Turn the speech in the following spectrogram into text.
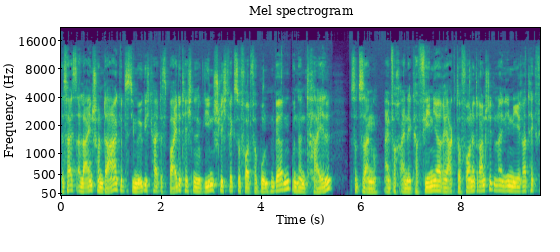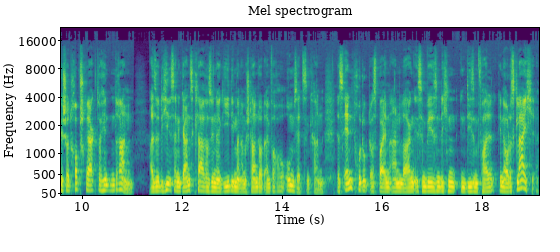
Das heißt, allein schon da gibt es die Möglichkeit, dass beide Technologien schlichtweg sofort verbunden werden und ein Teil sozusagen einfach eine Caffenia-Reaktor vorne dran steht und ein Ineratec Fischer-Tropsch-Reaktor hinten dran. Also hier ist eine ganz klare Synergie, die man am Standort einfach auch umsetzen kann. Das Endprodukt aus beiden Anlagen ist im Wesentlichen in diesem Fall genau das gleiche.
